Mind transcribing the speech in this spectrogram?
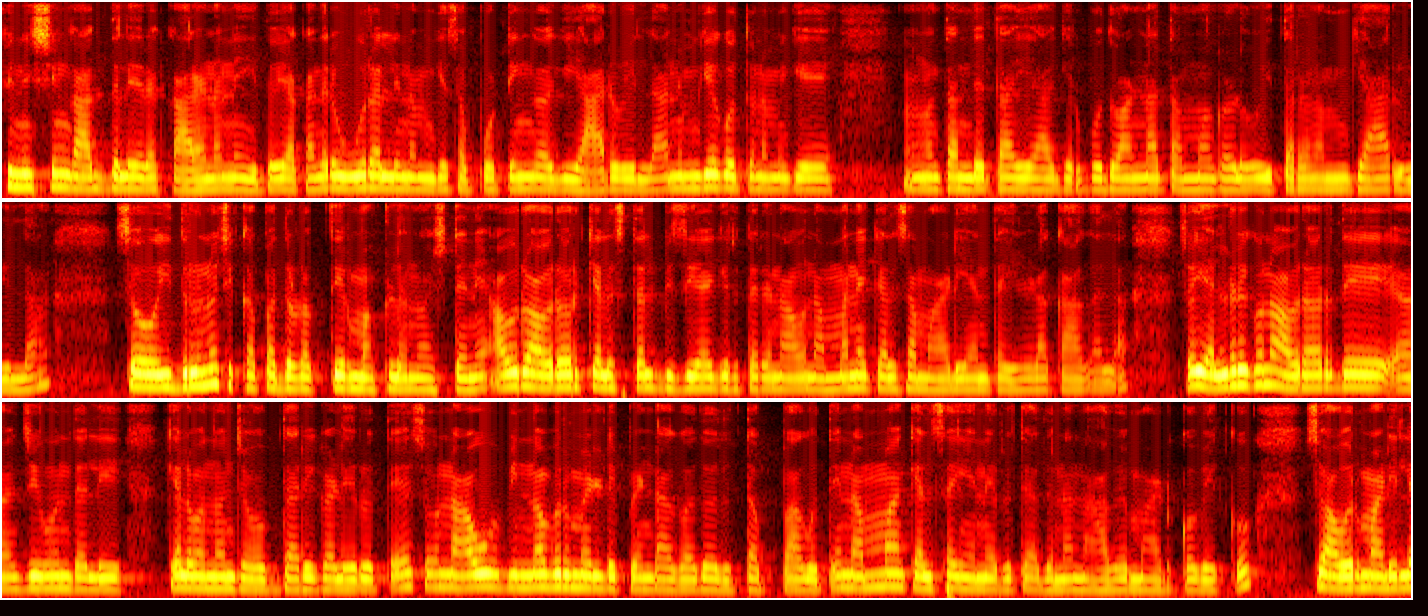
ಫಿನಿಶಿಂಗ್ ಆಗ್ದಲೇ ಇರೋ ಕಾರಣನೇ ಇದು. ಯಾಕಂದರೆ ಊರಲ್ಲಿ ನಮಗೆ ಸಪೋರ್ಟಿಂಗಾಗಿ ಯಾರೂ ಇಲ್ಲ. ನಿಮಗೆ ಗೊತ್ತು ನಮಗೆ ತಂದೆ ತಾಯಿ ಆಗಿರ್ಬೋದು, ಅಣ್ಣ ತಮ್ಮಗಳು, ಈ ಥರ ನಮ್ಗೆ ಯಾರೂ ಇಲ್ಲ. ಸೊ ಇದ್ರೂ ಚಿಕ್ಕಪ್ಪ ದೊಡ್ಡಪ್ಪತಿರ ಮಕ್ಕಳು ಅಷ್ಟೇ ಅವರು ಅವ್ರವ್ರ ಕೆಲಸದಲ್ಲಿ ಬ್ಯುಸಿಯಾಗಿರ್ತಾರೆ ನಾವು ನಮ್ಮನೆ ಕೆಲಸ ಮಾಡಿ ಅಂತ ಹೇಳೋಕ್ಕಾಗಲ್ಲ. ಸೊ ಎಲ್ರಿಗೂ ಅವ್ರವ್ರದ್ದೇ ಜೀವನದಲ್ಲಿ ಕೆಲವೊಂದೊಂದು ಜವಾಬ್ದಾರಿಗಳಿರುತ್ತೆ. ಸೊ ನಾವು ಇನ್ನೊಬ್ಬರ ಮೇಲೆ ಡಿಪೆಂಡ್ ಆಗೋದು ಅದು ತಪ್ಪಾಗುತ್ತೆ. ನಮ್ಮ ಕೆಲಸ ಏನಿರುತ್ತೆ ಅದನ್ನು ನಾವೇ ಮಾಡ್ಕೋಬೇಕು. ಸೊ ಅವ್ರು ಮಾಡಿಲ್ಲ,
